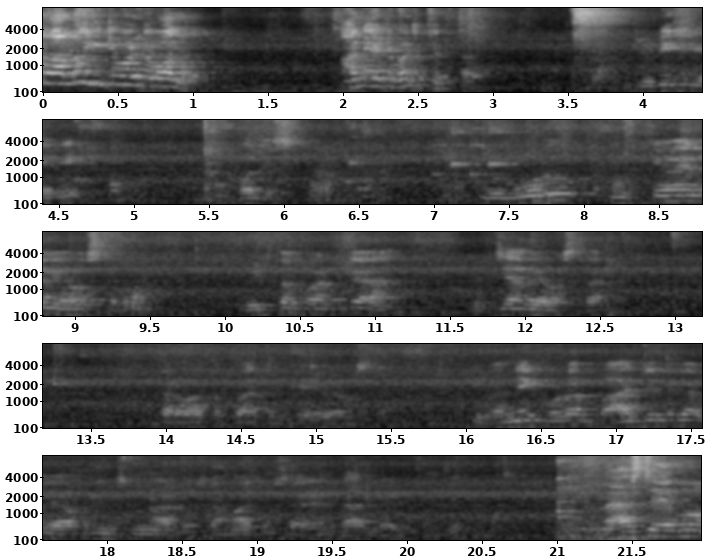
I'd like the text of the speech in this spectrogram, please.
వాళ్ళు ఇటువంటి వాళ్ళు అనేటువంటి చెప్తారు. జ్యుడిషియరీ పోలీస్ ఈ మూడు ముఖ్యమైన వ్యవస్థలు వీటితో పాటుగా విద్యా వ్యవస్థ తర్వాత పాత్రికేయ వ్యవస్థ. ఇవన్నీ కూడా బాధ్యతగా వ్యవహరించున్నాడు సమాజం సరైన దారిలో వెళ్తుంది. లాస్ట్ ఏమో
